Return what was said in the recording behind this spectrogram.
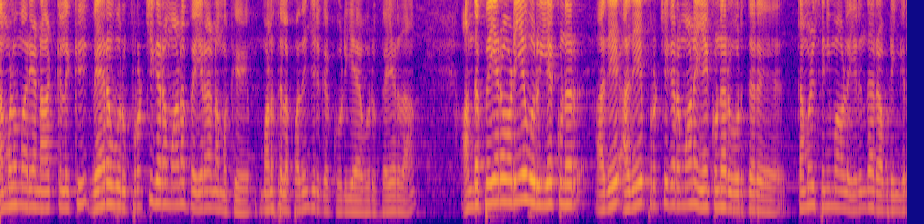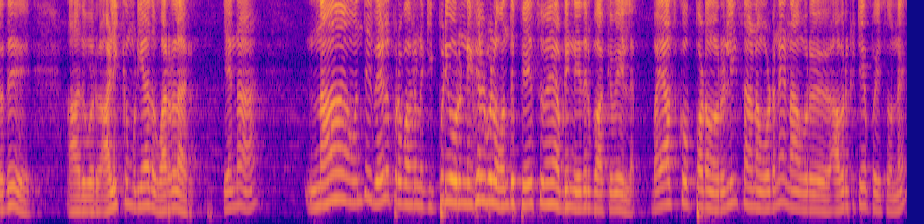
நம்மளை மாதிரியான ஆட்களுக்கு வேற ஒரு புரட்சிகரமான பெயராக நமக்கு மனசில் பதிஞ்சிருக்கக்கூடிய ஒரு பெயர் தான். அந்த பெயரோடையே ஒரு இயக்குனர் அதே அதே புரட்சிகரமான இயக்குனர் ஒருத்தர் தமிழ் சினிமாவில் இருந்தார் அப்படிங்கிறது அது ஒரு அழிக்க முடியாத வரலாறு. ஏன்னா நான் வந்து வேலுப்பிரபாகரனுக்கு இப்படி ஒரு நிகழ்வில் வந்து பேசுவேன் அப்படின்னு எதிர்பார்க்கவே இல்லை. பயாஸ்கோப் படம் ரிலீஸ் ஆன உடனே நான் ஒரு அவர்கிட்டயே போய் சொன்னேன்.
